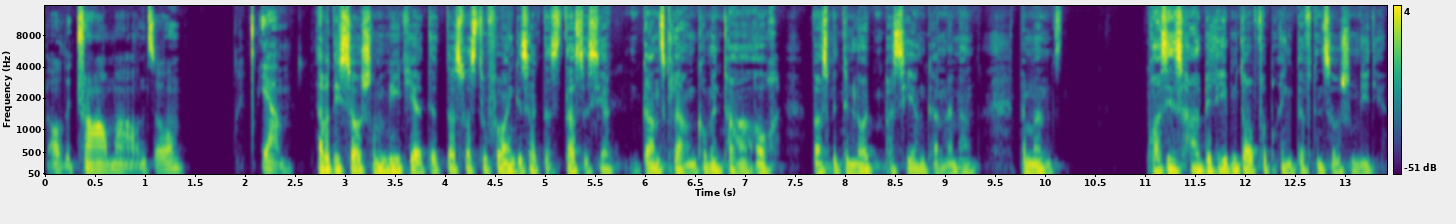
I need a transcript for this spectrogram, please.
all the Trauma und so. Ja. Aber die Social Media, das, was du vorhin gesagt hast, das ist ja ganz klar ein Kommentar auch, was mit den Leuten passieren kann, wenn man, wenn man quasi das halbe Leben dort verbringt auf den Social Media.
